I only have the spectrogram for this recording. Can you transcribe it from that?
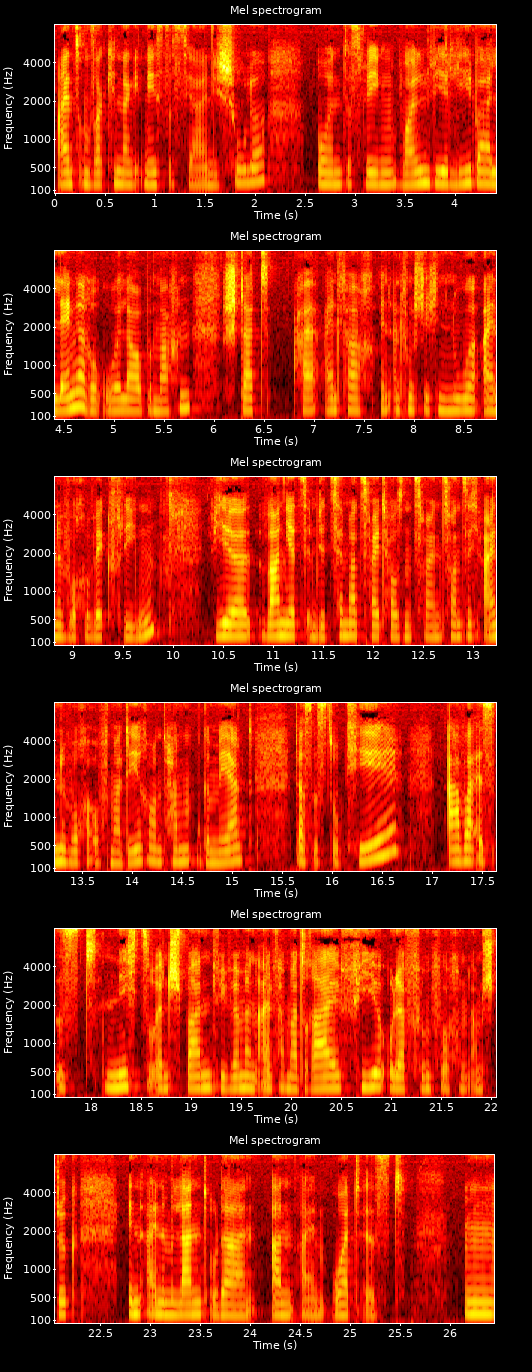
eins unserer Kinder geht nächstes Jahr in die Schule und deswegen wollen wir lieber längere Urlaube machen, statt einfach in Anführungsstrichen nur eine Woche wegfliegen. Wir waren jetzt im Dezember 2022 eine Woche auf Madeira und haben gemerkt, das ist okay, aber es ist nicht so entspannt, wie wenn man einfach mal drei, vier oder fünf Wochen am Stück in einem Land oder an einem Ort ist. Mm,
